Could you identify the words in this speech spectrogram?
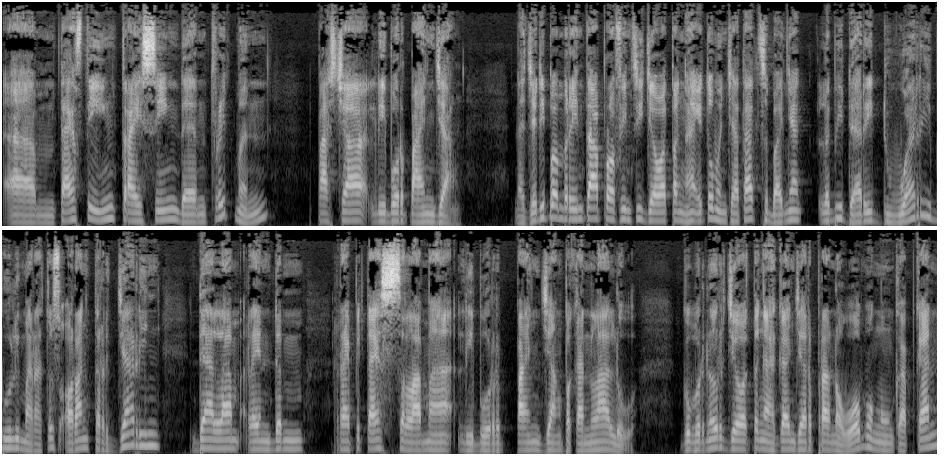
um, Testing, Tracing, dan Treatment pasca libur panjang. Nah, jadi pemerintah Provinsi Jawa Tengah itu mencatat sebanyak lebih dari 2.500 orang terjaring dalam random rapid test selama libur panjang pekan lalu. Gubernur Jawa Tengah Ganjar Pranowo mengungkapkan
